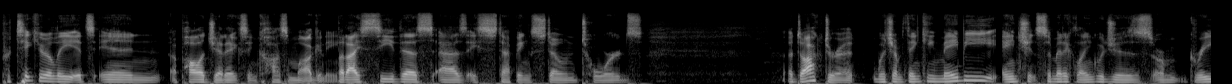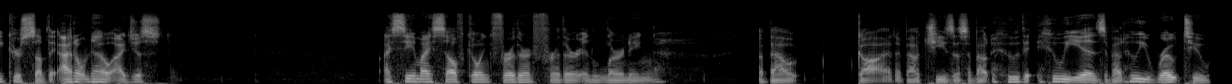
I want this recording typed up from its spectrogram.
particularly it's in apologetics and cosmogony. But I see this as a stepping stone towards a doctorate, which I'm thinking maybe ancient Semitic languages or Greek or something. I don't know. I just I see myself going further and further in learning about God, about Jesus, about who the, who he is, about who he wrote to,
